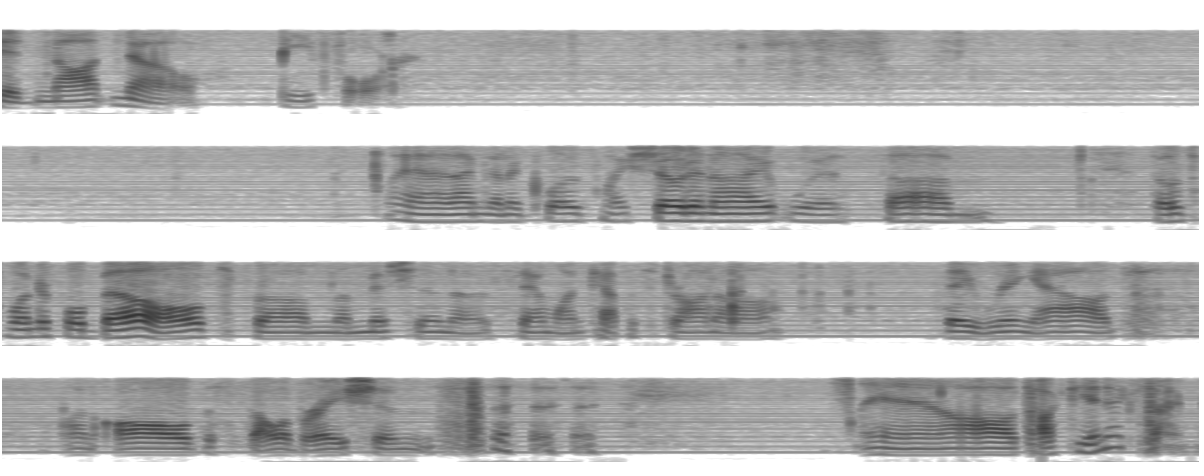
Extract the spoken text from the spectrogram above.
did not know before. And I'm going to close my show tonight with um, those wonderful bells from the mission of San Juan Capistrano. They ring out on all the celebrations. and I'll talk to you next time.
